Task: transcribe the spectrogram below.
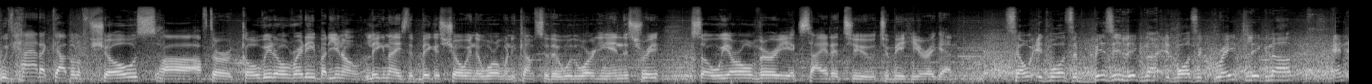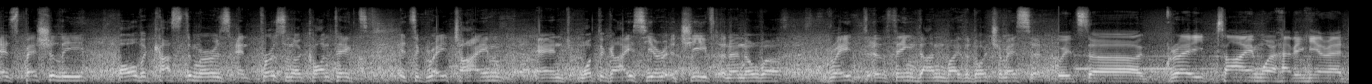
We've had a couple of shows uh, after COVID already, but you know, Ligna is the biggest show in the world when it comes to the woodworking industry. So we are all very excited to, to be here again. So it was a busy Ligna, it was a great Ligna, and especially all the customers and personal contacts. It's a great time, and what the guys here achieved in Hanover, great uh, thing done by the Deutsche Messe. It's a great time we're having here at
